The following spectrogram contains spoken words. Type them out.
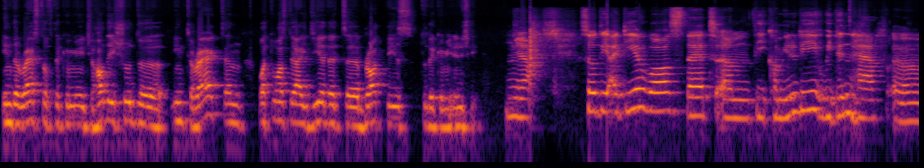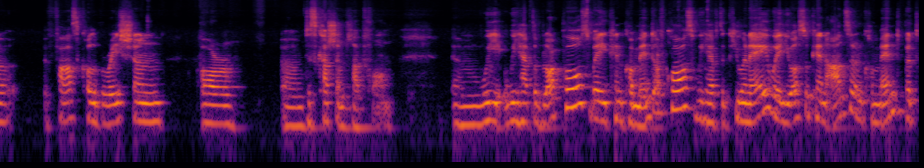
in the rest of the community, how they should uh, interact, and what was the idea that uh, brought this to the community? Yeah. So the idea was that um, the community, we didn't have a, a fast collaboration or um, discussion platform. Um, we we have the blog post where you can comment, of course. We have the Q and A where you also can answer and comment, but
